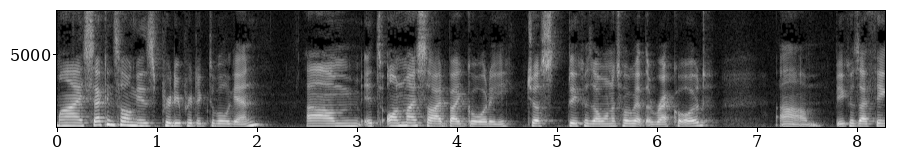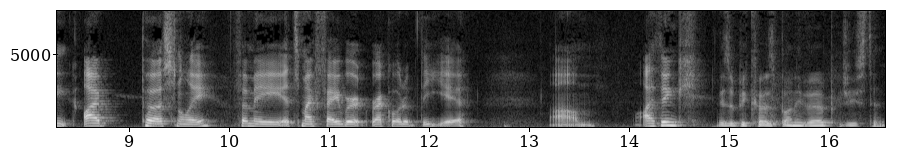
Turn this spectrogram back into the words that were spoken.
My second song is pretty predictable again. Um, it's On My Side by Gordi, just because I want to talk about the record. Um, because I think I personally, for me, it's my favorite record of the year. Um, I think Is it because Bon Iver produced it?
